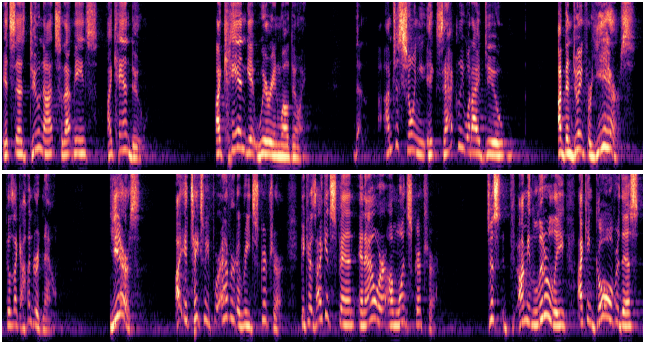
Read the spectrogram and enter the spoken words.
It says do not, so that means I can do. I can get weary in well doing. I'm just showing you exactly what I do. I've been doing for years. Feels like a hundred now. Years. I, it takes me forever to read scripture because I can spend an hour on one scripture. Just, I mean, literally, I can go over this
